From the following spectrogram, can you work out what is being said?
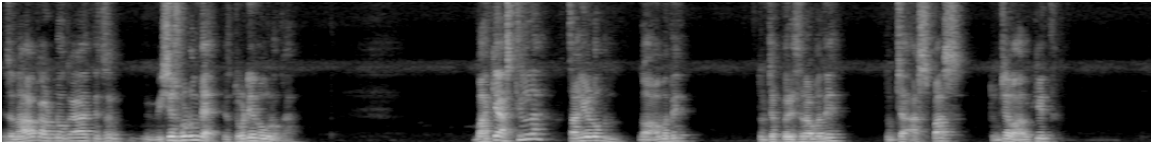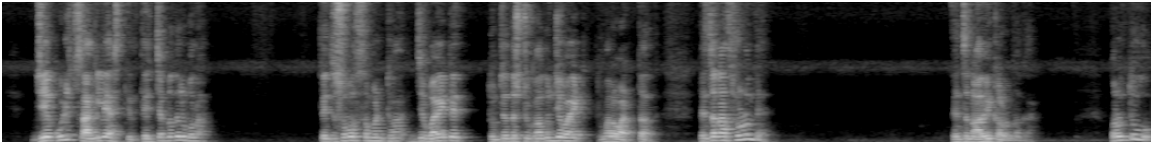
त्याचं नाव काढू नका त्याचं विषय सोडून द्या त्याचं तोडे बघू नका. बाकी असतील ना चांगले लोक गावामध्ये तुमच्या परिसरामध्ये तुमच्या आसपास तुमच्या भावकीत जे कोणी चांगले असतील त्यांच्याबद्दल बोला. त्यांच्यासोबत समन ठेवा. जे वाईट आहेत तुमच्या दृष्टिकोनातून जे वाईट तुम्हाला वाटतात त्यांचं नाव सोडून द्या. त्यांचं नावही काढू नका. परंतु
